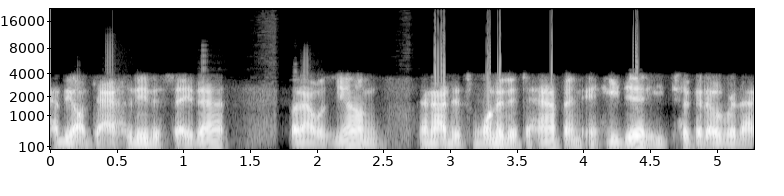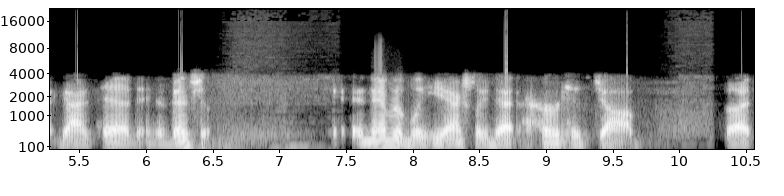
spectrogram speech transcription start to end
had the audacity to say that, but I was young and I just wanted it to happen. And he did. He took it over that guy's head, and eventually, inevitably, he actually that hurt his job. But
